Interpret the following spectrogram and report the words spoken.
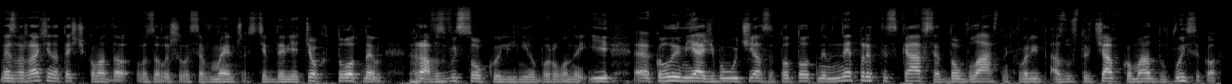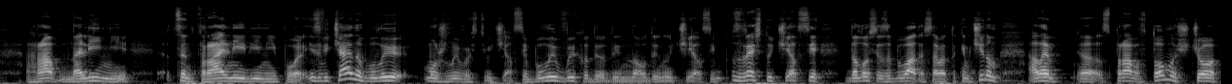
Незважаючи на те, що команда залишилася в меншості. В дев'ятьох Тотнем грав з високої лінії оборони. І е, коли м'яч був у Челсі, то Тотнем не притискався до власних воріт, а зустрічав команду високо, грав на лінії центральній лінії поля. І, звичайно, були можливості у Челсі, були виходи один на один у Челсі. Зрештою, Челсі вдалося забивати саме таким чином. Але е, справа в тому, що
